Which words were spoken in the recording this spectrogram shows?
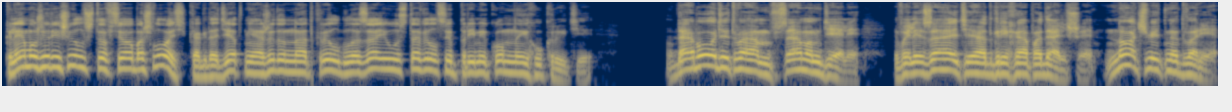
Клем уже решил, что все обошлось, когда дед неожиданно открыл глаза и уставился прямиком на их укрытие. «Да будет вам в самом деле. Вылезайте от греха подальше. Ночь ведь на дворе.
